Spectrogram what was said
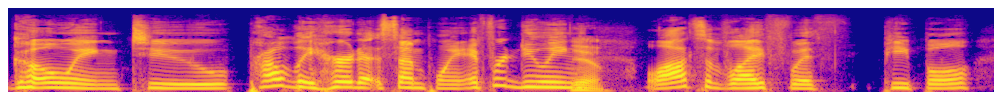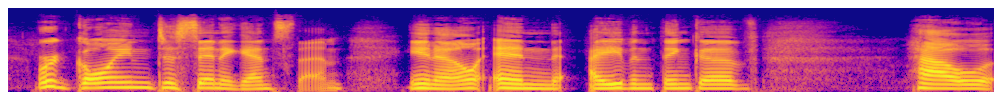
going to probably hurt at some point. If we're doing Yeah. lots of life with people, we're going to sin against them, you know? And I even think of how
